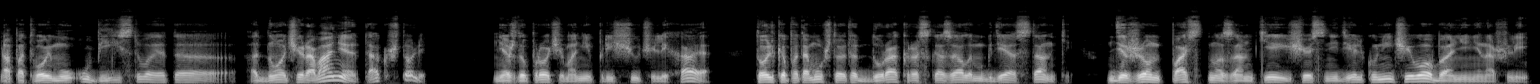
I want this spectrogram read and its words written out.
А по-твоему, убийство — это одно очарование, так что ли? Между прочим, они прищучили Хая только потому, что этот дурак рассказал им, где останки. Держи он пасть на замке еще с недельку, ничего бы они не нашли.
